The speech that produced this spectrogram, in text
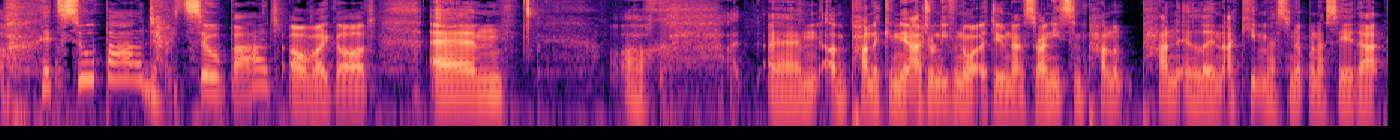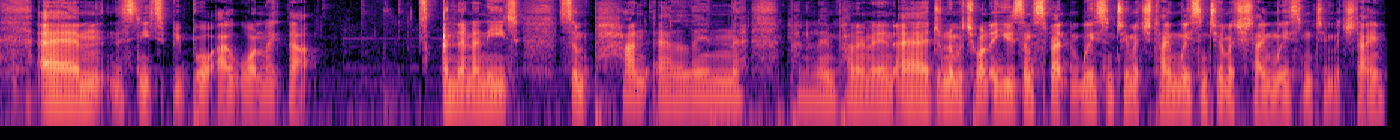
Oh, it's so bad. It's so bad. Oh my god. Um. Oh, um, I'm panicking. I don't even know what to do now. So I need some pan- paneling. I keep messing up when I say that. Um, this needs to be brought out one like that. And then I need some panelin, panelin, panelin. Uh, I don't know which one to use. I'm spent wasting too much time, wasting too much time, wasting too much time.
